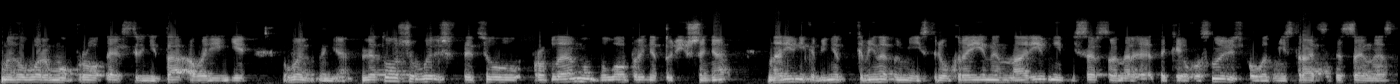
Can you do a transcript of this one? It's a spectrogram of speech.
Ми говоримо про екстрені та аварійні вимкнення. Для того щоб вирішити цю проблему, було прийнято рішення на рівні кабінет кабінету міністрів України, на рівні Міністерства енергетики, обласної військової адміністрації ДСНС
